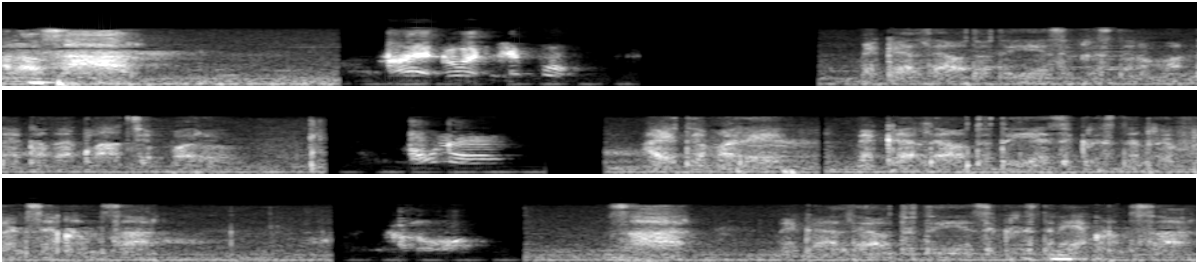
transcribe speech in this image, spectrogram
హలో సార్ చెప్పు. మికైల్ దేవదూత యేసుక్రీస్తుని మొన్నే కదా క్లాస్ చెప్పారు అవును. అయితే మరి మికైల్ దేవదూత యేసుక్రీస్తుని రిఫరెన్స్ ఎక్కడుంది సార్ హలో సార్ మికైల్ దేవదూత యేసుక్రీస్తుని ఎక్కడుంది సార్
